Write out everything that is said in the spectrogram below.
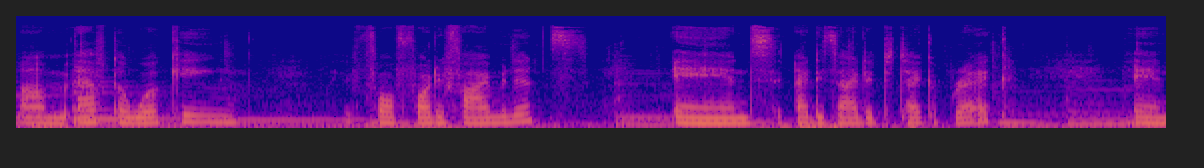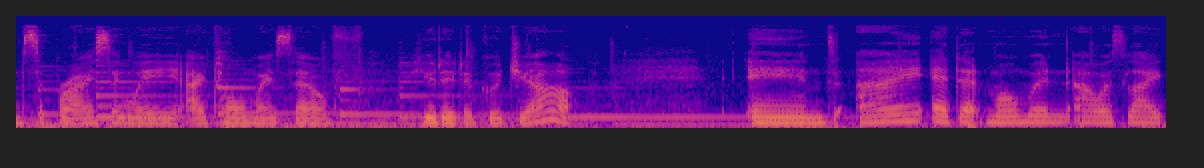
Um, after working for 45 minutes, and I decided to take a break. And surprisingly, I told myself, You did a good job. And I, at that moment, I was like,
